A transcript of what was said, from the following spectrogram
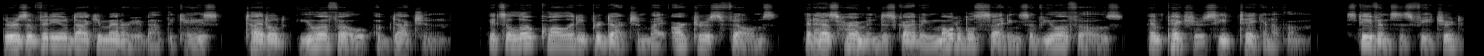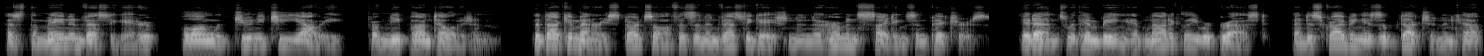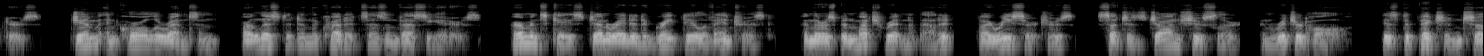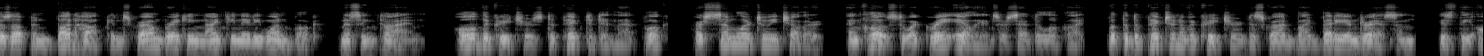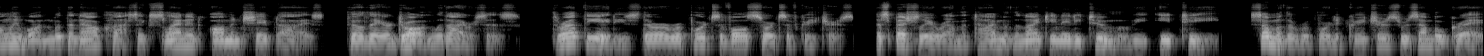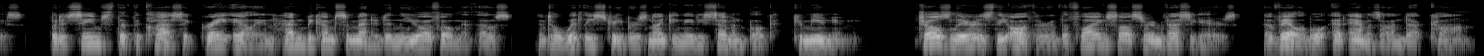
There is a video documentary about the case titled UFO Abduction. It's a low quality production by Arcturus Films and has Herrmann describing multiple sightings of UFOs and pictures he'd taken of them. Stevens is featured as the main investigator along with Junichi Yaoi from Nippon Television. The documentary starts off as an investigation into Herrmann's sightings and pictures. It ends with him being hypnotically regressed and describing his abduction and captors. Jim and Coral Lorenzen are listed in the credits as investigators. Herrmann's case generated a great deal of interest, and there has been much written about it by researchers such as John Schuessler and Richard Hall. His depiction shows up in Budd Hopkins' groundbreaking 1981 book, Missing Time. All of the creatures depicted in that book are similar to each other and close to what gray aliens are said to look like but the depiction of a creature described by Betty Andreasson is the only one with the now classic slanted almond shaped eyes, though they are drawn with irises. Throughout the 80s, there are reports of all sorts of creatures, especially around the time of the 1982 movie E.T. Some of the reported creatures resemble grays, but it seems that the classic gray alien hadn't become cemented in the UFO mythos until Whitley Strieber's 1987 book, Communion. Charles Lear is the author of The Flying Saucer Investigators, available at Amazon.com.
